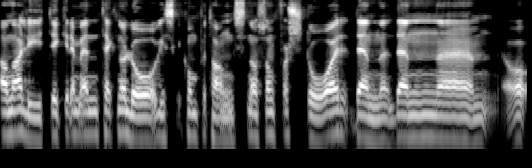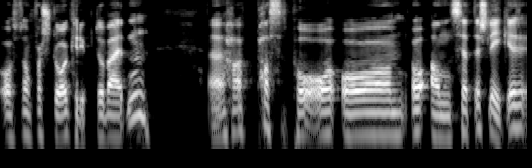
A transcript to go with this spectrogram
analytikere med den teknologiske kompetansen, og som forstår, denne, den, og, og som forstår kryptoverden har passet på å, å, å, ansette slike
